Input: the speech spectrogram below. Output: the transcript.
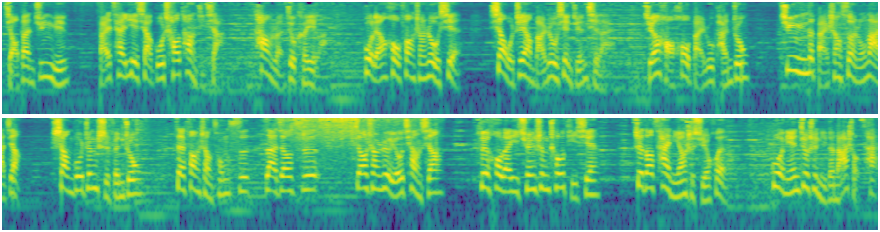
搅拌均匀。白菜叶下锅焯烫几下，烫软就可以了。过凉后放上肉馅，像我这样把肉馅卷起来，卷好后摆入盘中，均匀的摆上蒜蓉辣酱，上锅蒸十分钟，再放上葱丝、辣椒丝，浇上热油呛香，最后来一圈生抽提鲜。这道菜你要是学会了，过年就是你的拿手菜。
